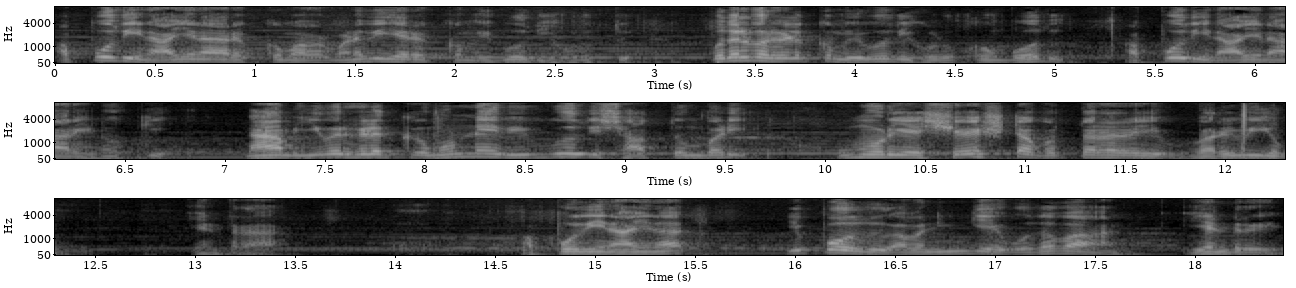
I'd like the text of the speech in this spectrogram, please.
அப்போதி நாயனாருக்கும் அவர் மனைவியருக்கும் விபூதி கொடுத்து புதல்வர்களுக்கும் விபூதி கொடுக்கும்போது அப்போதி நாயனாரை நோக்கி நாம் இவர்களுக்கு முன்னே விபூதி சாத்தும்படி உம்முடைய சிரேஷ்ட புத்திரரை வருவியும் என்றார். அப்போதி நாயனார் இப்போது அவன் இங்கே உதவான் என்று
